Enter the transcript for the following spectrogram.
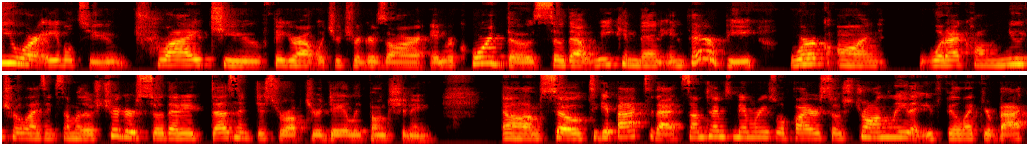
you are able to try to figure out what your triggers are and record those so that we can then in therapy work on what I call neutralizing some of those triggers so that it doesn't disrupt your daily functioning. Um, so to get back to that, sometimes memories will fire so strongly that you feel like you're back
